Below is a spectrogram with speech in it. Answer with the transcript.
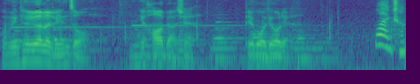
我明天约了林总，你好好表现，别给我丢脸。万成的。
